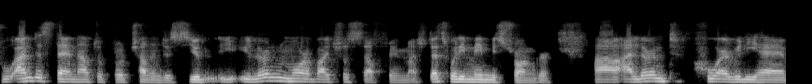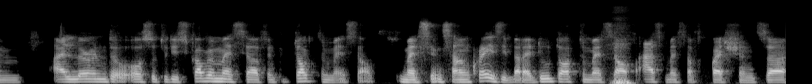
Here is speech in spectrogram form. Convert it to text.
to understand how to approach challenges. You you learn more about yourself very much. That's what it made me stronger. Uh, i learned who i really am. I learned also to discover myself and to talk to myself. It might sound crazy but i do talk to myself ask myself questions uh,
